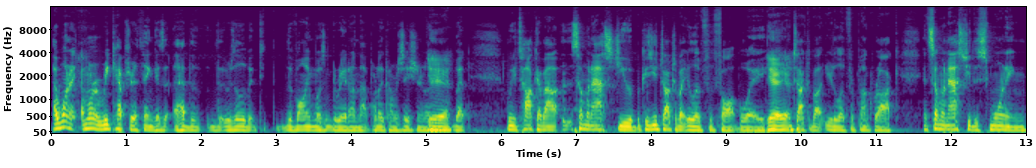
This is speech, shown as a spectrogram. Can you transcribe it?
I want to I want to recapture a thing because I had the there was a little bit the volume wasn't great on that part of the conversation earlier. Yeah. But when you talk about someone asked you because you talked about your love for Fall Out Boy. Yeah, yeah. You talked about your love for punk rock, and someone asked you this morning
